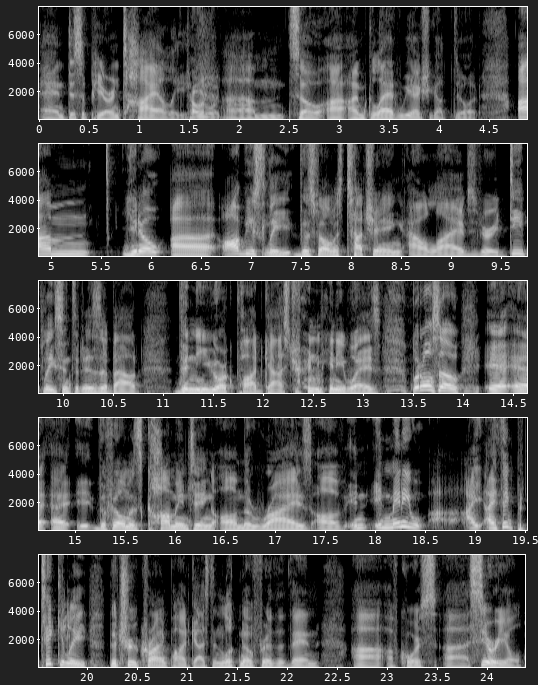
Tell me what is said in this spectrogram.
and disappear entirely. Totally. Um, so uh, I'm glad we actually got to do it. You know, uh, obviously, this film is touching our lives very deeply since it is about the New York podcaster in many ways. But also, uh, uh, uh, the film is commenting on the rise of, in, in many, I, I think, particularly the true crime podcast. And look no further than, uh, of course, uh, Serial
